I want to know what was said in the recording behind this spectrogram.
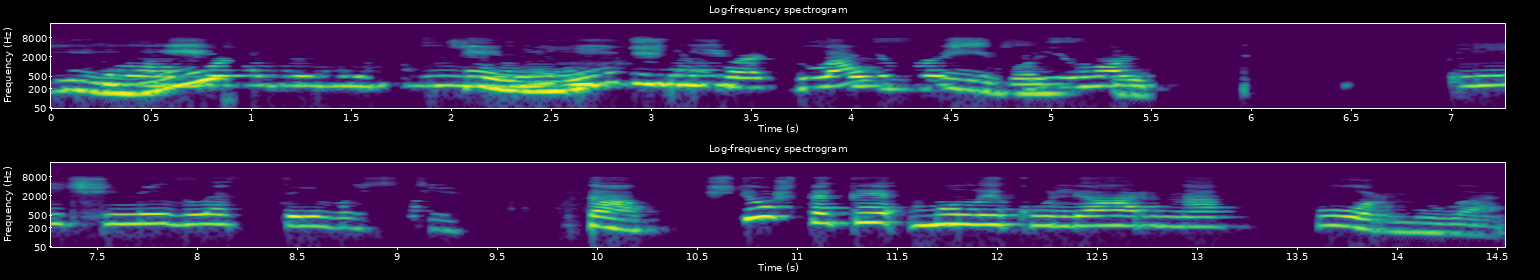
її хімічні властивості. Лічні властивості. Так, що ж таке молекулярна формула?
